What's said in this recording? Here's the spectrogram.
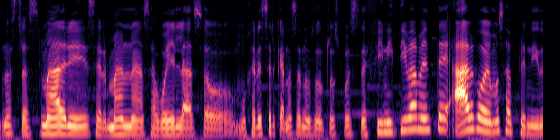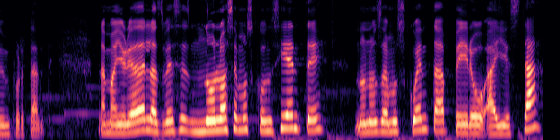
nuestras madres, hermanas, abuelas o mujeres cercanas a nosotros, pues definitivamente algo hemos aprendido importante. La mayoría de las veces no lo hacemos consciente, no nos damos cuenta, pero ahí está.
